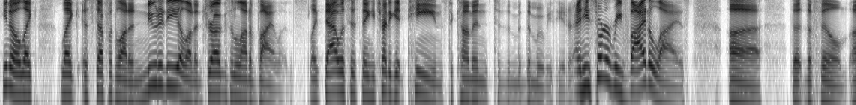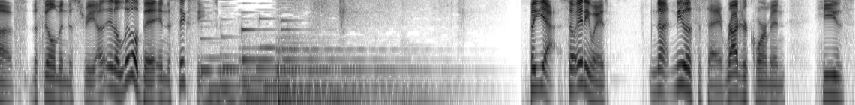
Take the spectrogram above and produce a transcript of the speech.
you know, like like uh, stuff with a lot of nudity, a lot of drugs, and a lot of violence. Like that was his thing. He tried to get teens to come into the the movie theater, and he sort of revitalized. Uh, the, the film uh, f- the film industry uh, in a little bit in the 60s but yeah so anyways not, needless to say roger corman he's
